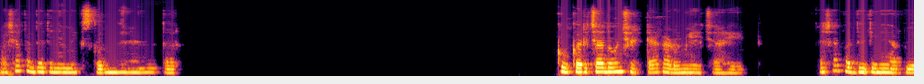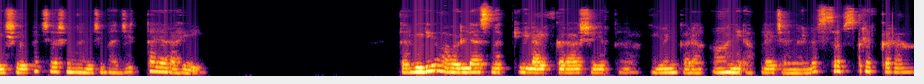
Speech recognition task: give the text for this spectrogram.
अशा पद्धतीने मिक्स करून झाल्यानंतर कुकरच्या दोन शिट्ट्या काढून घ्यायच्या आहेत. अशा पद्धतीने आपली शेवटच्या शेंगांची भाजी तयार आहे. तर व्हिडिओ आवडल्यास नक्की लाईक करा शेअर करा कमेंट करा आणि आपल्या चॅनलला सबस्क्राईब करा.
